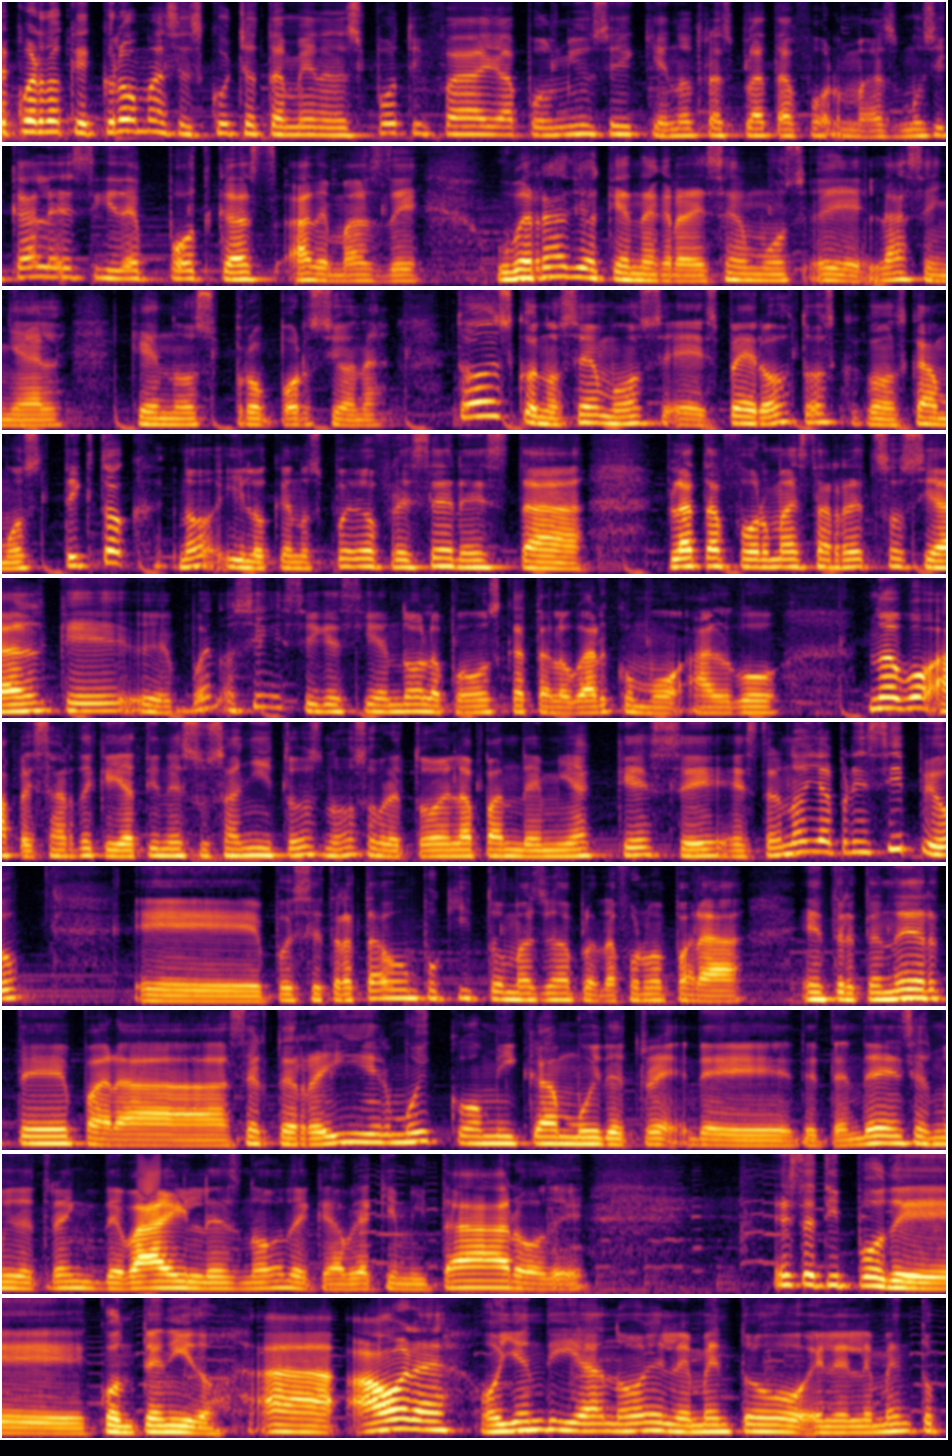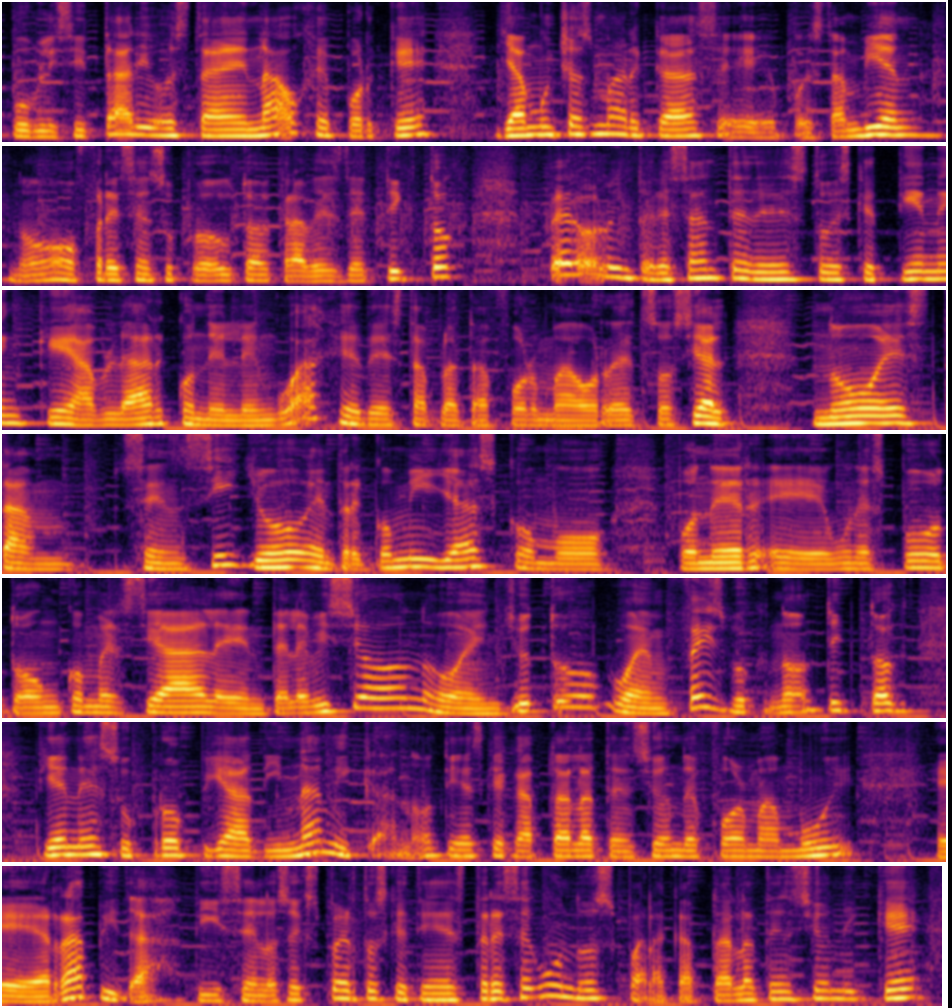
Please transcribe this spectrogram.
Recuerdo que Chroma se escucha también en Spotify, Apple Music y en otras plataformas musicales y de podcast, además de V Radio, a quien agradecemos eh, la señal que nos proporciona. Todos conocemos, eh, espero, todos que conozcamos TikTok, ¿no? Y lo que nos puede ofrecer esta plataforma, esta red social que, eh, bueno, sí, sigue siendo, la podemos catalogar como algo nuevo, a pesar de que ya tiene sus añitos, ¿no? Sobre todo en la pandemia que se estrenó y al principio eh, pues se trataba un poquito más de una plataforma para entretenerte, para hacerte reír, muy cómica, muy de, de, tendencias, muy de trend, de bailes, ¿no? De que habría que imitar o de este tipo de contenido. Ah, ahora, hoy en día, ¿no? El elemento, el elemento publicitario está en auge porque ya muchas marcas, eh, pues también, ¿no? Ofrecen su producto a través de TikTok. Pero lo interesante de esto es que tienen que hablar con el lenguaje de esta plataforma o red social. No es tan sencillo, entre comillas, como poner eh, un spot o un comercial en televisión o en YouTube o en Facebook, ¿no? TikTok tiene su propia dinámica, ¿no? Tienes que captar la atención de forma muy eh, rápida. Dicen los expertos que tienes 3 segundos para captar la atención y que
